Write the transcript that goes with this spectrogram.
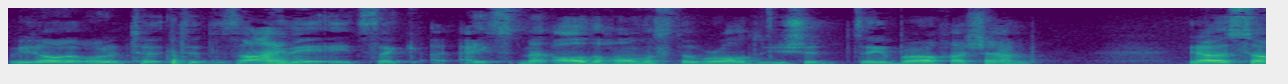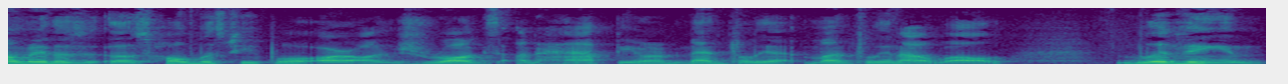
you know, or to, to design it, it's like I spent all the homeless in the world. You should say Baruch Hashem. You know, so many of those those homeless people are on drugs, unhappy, or mentally mentally not well, living in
